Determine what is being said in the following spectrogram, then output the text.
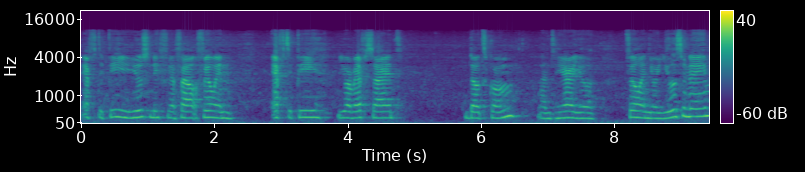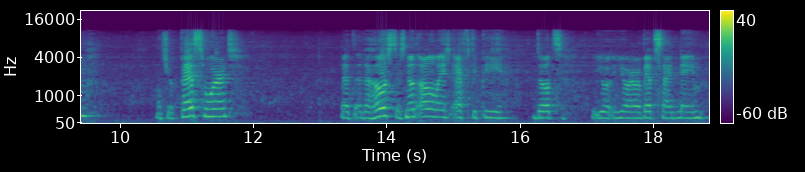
FTP you usually fill in FTP your website.com and here you fill in your username and your password. But the host is not always ftp dot your, your website name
